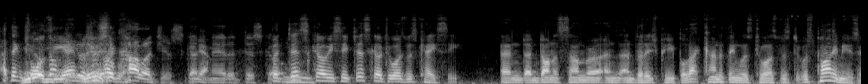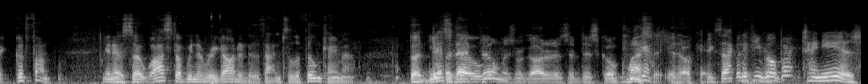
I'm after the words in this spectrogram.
I think towards the end, it was a musicologists got Yeah. mad at disco. But mm. disco, you see, disco to us was KC and, and Donna Summer and, and Village People. That kind of thing was to us was was party music, good fun. You know, so our stuff we never regarded as that until the film came out. But Yeah, disco, but that film is regarded as a disco classic. Yes, Okay, exactly. But if you go back 10 years,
